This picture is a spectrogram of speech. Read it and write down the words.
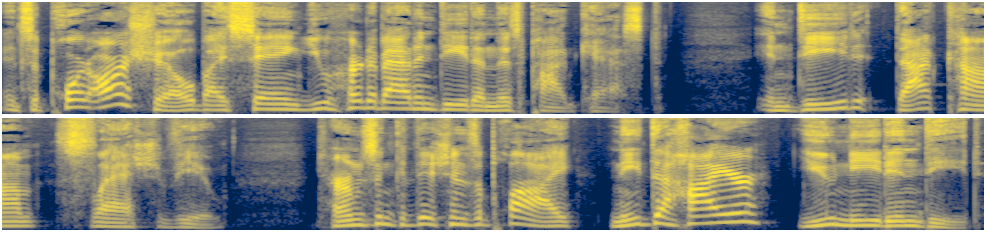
and support our show by saying you heard about Indeed on this podcast. Indeed.com slash view. Terms and conditions apply. Need to hire? You need Indeed.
